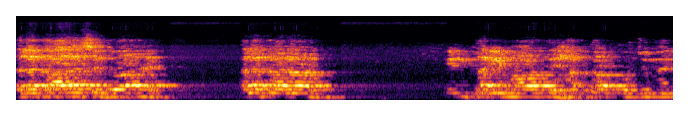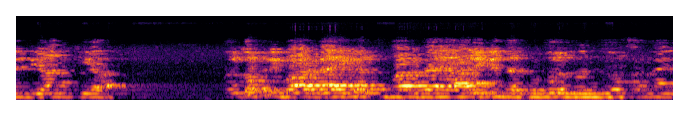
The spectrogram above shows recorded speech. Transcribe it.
अल्लाह ताला से दुआ है अल्लाह ताला इन कलिमात हक्का को जो मैंने बयान किया, उनको अपनी बारगाह के बारगाह आली के अंदर कबूल मंजूर फरमाए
